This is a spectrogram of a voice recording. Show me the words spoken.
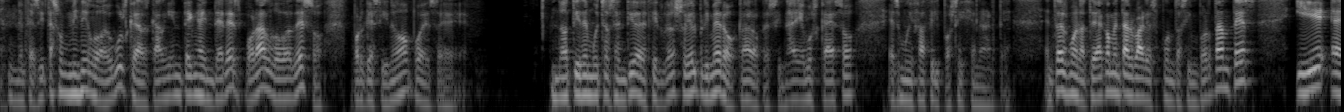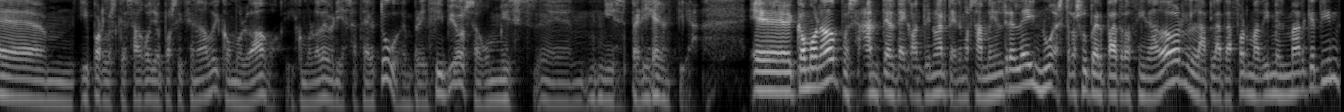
necesitas un mínimo de búsquedas, que alguien tenga interés por algo de eso, porque si no, pues no tiene mucho sentido decir, yo soy el primero, claro, pero si nadie busca eso, es muy fácil posicionarte. Entonces, bueno, te voy a comentar varios puntos importantes y, eh, y por los que salgo yo posicionado y cómo lo hago y cómo lo deberías hacer tú, en principio, según mis, eh, mi experiencia. Eh, como no, pues antes de continuar tenemos a MailRelay, nuestro super patrocinador, la plataforma de email marketing,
